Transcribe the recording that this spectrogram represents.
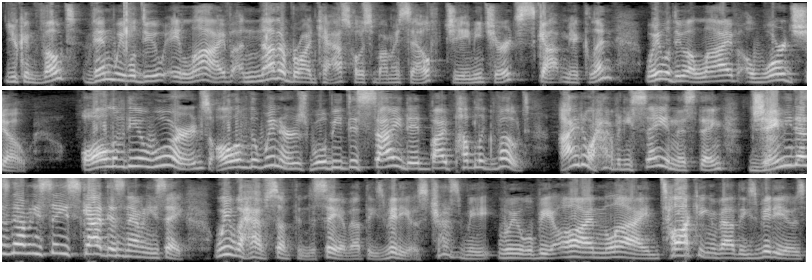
you can vote. Then we will do a live, another broadcast hosted by myself, Jamie Church, Scott Micklin. We will do a live award show all of the awards, all of the winners will be decided by public vote. I don't have any say in this thing. Jamie doesn't have any say. Scott doesn't have any say. We will have something to say about these videos. Trust me, we will be online talking about these videos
